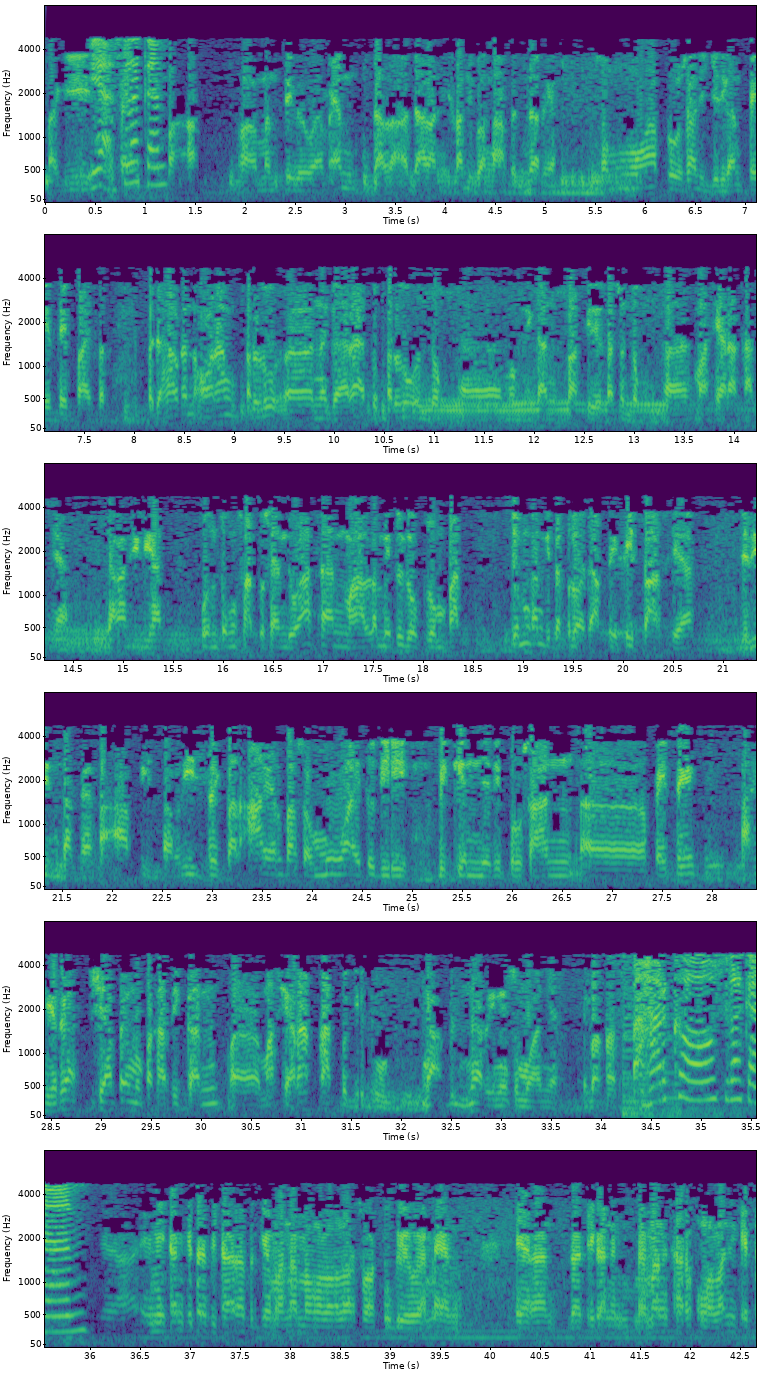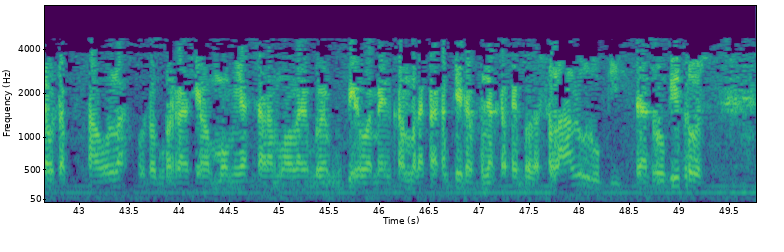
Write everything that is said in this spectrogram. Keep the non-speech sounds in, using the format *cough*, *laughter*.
Pagi. Ya silakan. Pak Menteri BUMN dalam, dalam Islam juga nggak benar ya. Semua perusahaan dijadikan PT private. Padahal kan orang perlu uh, negara atau perlu untuk uh, memberikan fasilitas untuk uh, masyarakatnya. Jangan dilihat untung satu sen dua sen malam itu 24 jam kan kita perlu ada aktivitas ya jadi entah kereta api, entah listrik, entah air, entah semua itu dibikin jadi perusahaan uh, PT. Akhirnya siapa yang memperhatikan uh, masyarakat begitu? Nggak benar ini semuanya. Terima kasih. Pak Harko, silakan. Ya, ini kan kita bicara bagaimana mengelola suatu BUMN. Ya kan, berarti kan memang cara pengelolaannya kita udah tahu lah, udah bukan rahasia umum ya, cara mengelola BUMN kan mereka kan tidak punya kapasitas, selalu rugi dan rugi terus.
